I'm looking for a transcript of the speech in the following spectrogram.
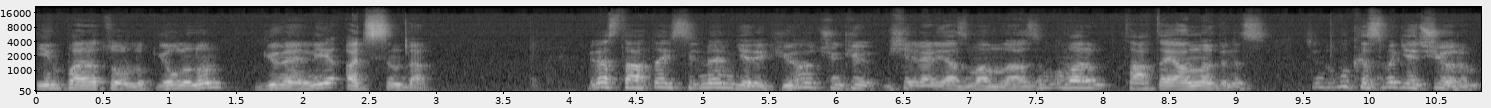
İmparatorluk yolunun güvenliği açısından. Biraz tahtayı silmem gerekiyor çünkü bir şeyler yazmam lazım. Umarım tahtayı anladınız. Şimdi bu kısmı geçiyorum.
